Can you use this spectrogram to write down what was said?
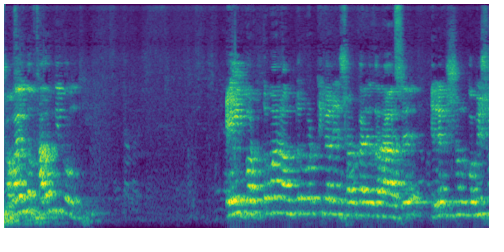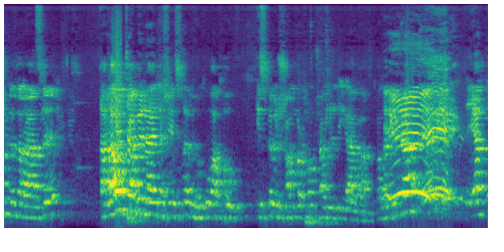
সবাই তো এই বর্তমান অন্তর্বর্তীকালীন সরকারে যারা আছে ইলেকশন কমিশনে যারা আছে, তারাও চাবে না ইসলামী হুকুমত হোক, ইসলামী সংগঠন সামনের দিকে আগা কথা ঠিক না? তো এত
